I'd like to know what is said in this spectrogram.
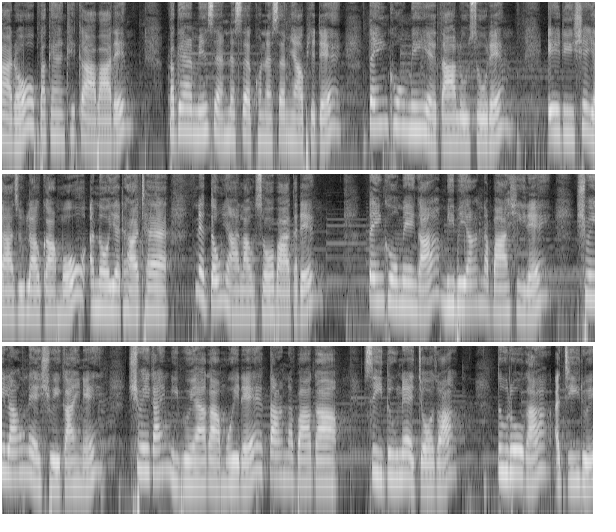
ကတော့ပကံခစ်ကပါတယ်။ ပကံမင်းဆန်28ဆက်မြောက်ဖြစ်တဲ့တိန်ခုံမင်းရဲ့သားလို့ဆိုတယ်။ AD 800စုလောက်ကမို့အနော်ယထာထက်နှစ်300လောက်စောပါတဲ့။တိန်ခုံမင်းကမိဖုရားနှစ်ပါးရှိတယ်။ရွှေလောင်းနဲ့ရွှေကိုင်းနဲ့ရွှေကိုင်းမိဖုရားကမွေးတယ်။သားနှစ်ပါးကစီသူနဲ့ကြောစွာသူတို့ကအကြီးတွေ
